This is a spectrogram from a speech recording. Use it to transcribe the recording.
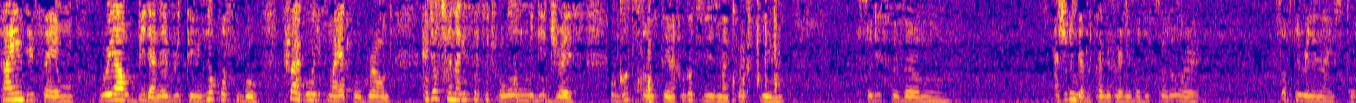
tying this um, royal bead and everything? It's not possible. Before I go hit my head for ground, I just finally settled for one midi dress. Forgot something. I forgot to use my perfume. So this is um. I shouldn't be advertising for anybody, so don't worry. Something really nice though.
